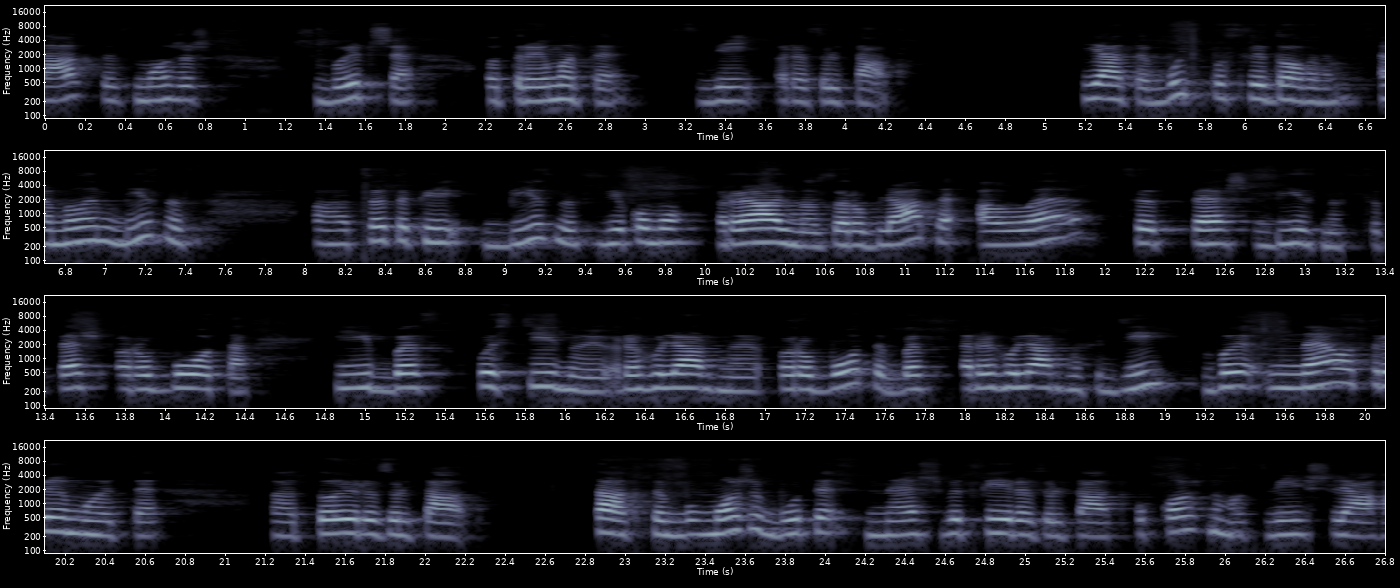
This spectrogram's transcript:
Так ти зможеш швидше отримати свій результат. П'яте, будь послідовним. MLM бізнес це такий бізнес, в якому реально заробляти, але це теж бізнес, це теж робота. І без постійної регулярної роботи, без регулярних дій ви не отримуєте е, той результат. Так, це може бути не швидкий результат, у кожного свій шлях,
